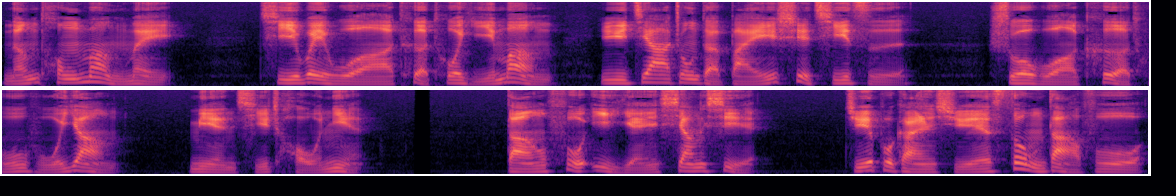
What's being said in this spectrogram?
能通梦寐，岂为我特托一梦，与家中的白氏妻子，说我客途无恙，免其愁念。当复一言相谢，绝不敢学宋大夫。”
